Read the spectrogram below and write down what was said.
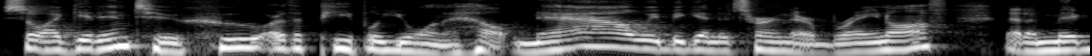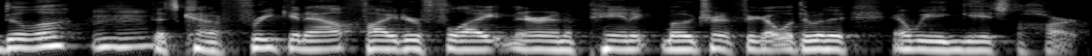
So I get into who are the people you want to help. Now we begin to turn their brain off, that amygdala mm-hmm. that's kind of freaking out, fight or flight, and they're in a panic mode trying to figure out what they want to do. And we engage the heart.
